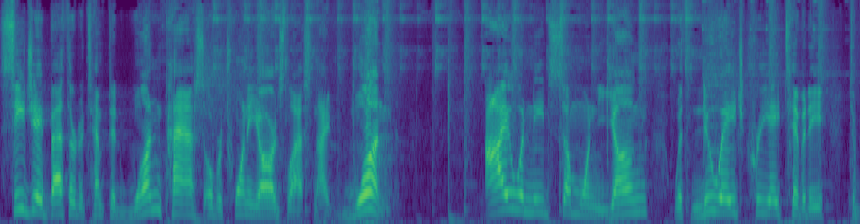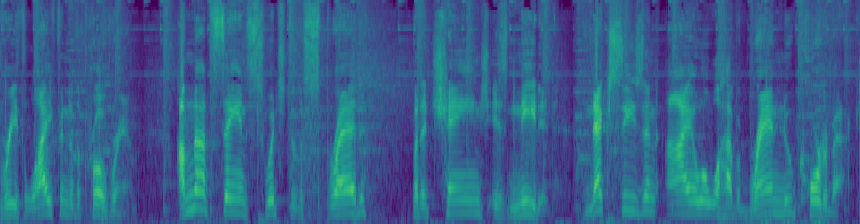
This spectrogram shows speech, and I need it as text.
CJ Beathard attempted one pass over 20 yards last night. One. Iowa needs someone young with new age creativity to breathe life into the program. I'm not saying switch to the spread, but a change is needed. Next season, Iowa will have a brand new quarterback.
